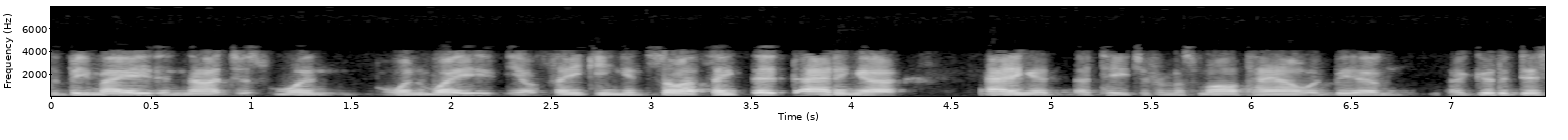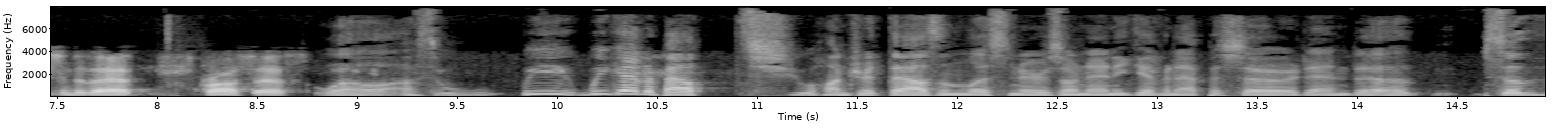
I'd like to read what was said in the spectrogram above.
to be made, and not just one one way you know thinking. And so I think that adding a adding a, a teacher from a small town would be a, a good addition to that process. Well, uh, so we we get about 200,000 listeners on any given episode, and uh, so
